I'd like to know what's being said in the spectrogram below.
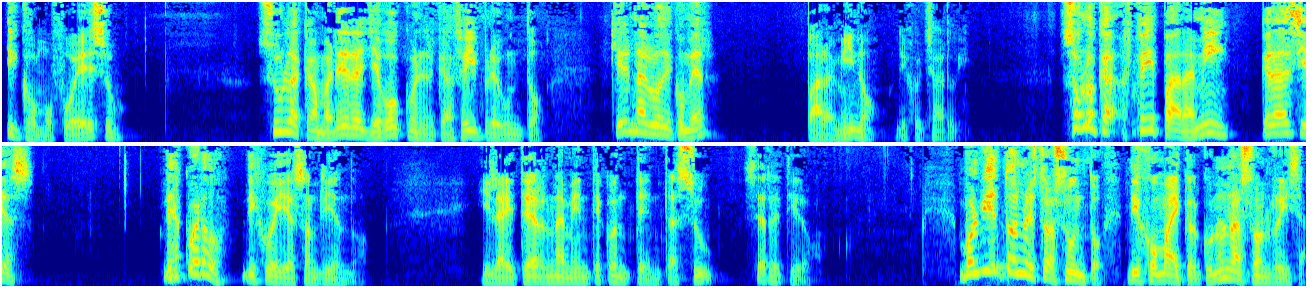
¿Y cómo fue eso? Su la camarera llegó con el café y preguntó, ¿Quieren algo de comer? Para mí no, dijo Charlie. Solo café para mí, gracias. De acuerdo, dijo ella sonriendo. Y la eternamente contenta Sue se retiró. Volviendo a nuestro asunto, dijo Michael con una sonrisa.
